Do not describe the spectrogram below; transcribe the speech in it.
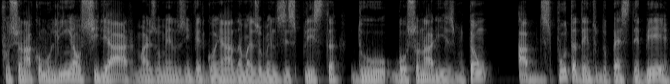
funcionar como linha auxiliar, mais ou menos envergonhada, mais ou menos explícita do bolsonarismo. Então, a disputa dentro do PSDB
